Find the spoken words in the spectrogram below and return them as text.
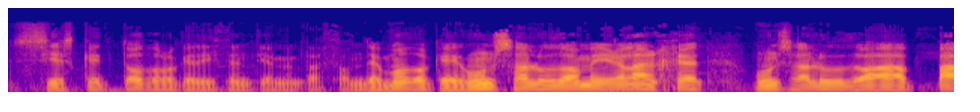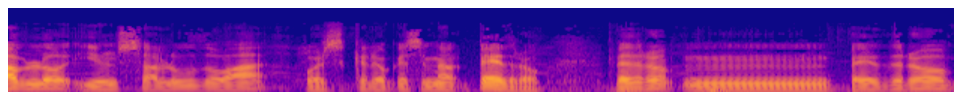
si es que todo lo que dicen tienen razón. De modo que un saludo a Miguel Ángel, un saludo a Pablo y un saludo a, pues creo que se me Pedro. Pedro, mm, Pedro,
